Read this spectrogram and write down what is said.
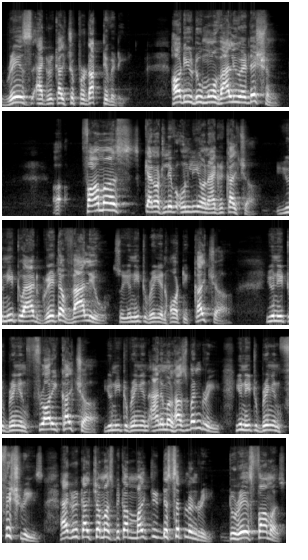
raise agriculture productivity? How do you do more value addition? Uh, farmers cannot live only on agriculture. You need to add greater value. So you need to bring in horticulture. You need to bring in floriculture. You need to bring in animal husbandry. You need to bring in fisheries. Agriculture must become multidisciplinary to raise farmers.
